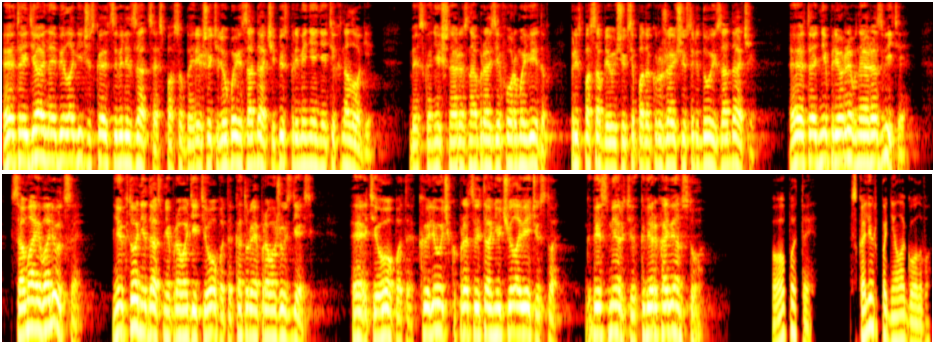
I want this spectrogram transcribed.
Это идеальная биологическая цивилизация, способная решить любые задачи без применения технологий. Бесконечное разнообразие форм и видов — приспосабливающихся под окружающую среду и задачи. Это непрерывное развитие. Сама эволюция. Никто не даст мне проводить те опыты, которые я провожу здесь. Эти опыты – ключ к процветанию человечества, к бессмертию, к верховенству. Опыты? Скалер подняла голову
